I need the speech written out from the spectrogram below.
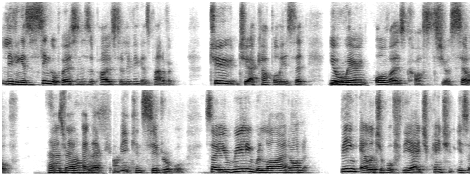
living as a single person as opposed to living as part of a two to a couple is that you're mm. wearing all those costs yourself. That's and that right. and that can be considerable. So you really relied on being eligible for the age pension is,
